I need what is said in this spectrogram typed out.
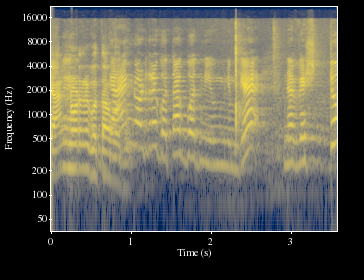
gang ನೋಡಿದ್ರೆ ಗೊತ್ತಾಗ್ಬೋದು. ಗ್ಯಾಂಗ್ ನೋಡಿದ್ರೆ ಗೊತ್ತಾಗ್ಬೋದು ನೀವು ನಿಮ್ಗೆ. ನಾವೆಷ್ಟು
